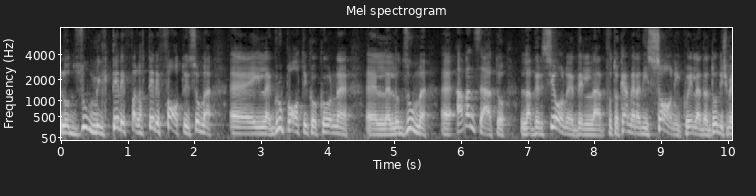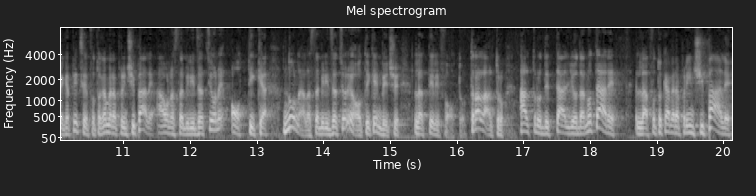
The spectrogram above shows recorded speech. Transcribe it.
lo zoom, il tele, la telefoto, insomma eh, il gruppo ottico con eh, lo zoom eh, avanzato, la versione della fotocamera di Sony, quella da 12 megapixel, fotocamera principale, ha una stabilizzazione ottica, non ha la stabilizzazione ottica invece la telefoto. Tra l'altro, altro dettaglio da notare, la fotocamera principale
